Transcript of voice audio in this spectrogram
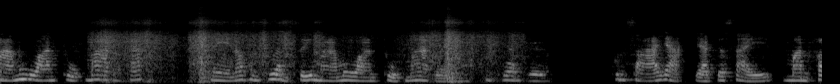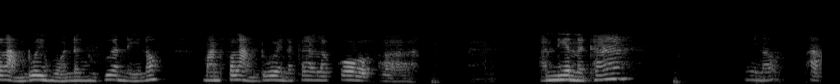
มาเมื่อวานถูกมากนะคะนี่เนาะเพื่อนซื้อมาเมื่อวานถูกมากเลยเพื่อนเออคุณสาอยากอยากจะใส่มันฝรั่งด้วยหัวหนึ่งเพื่อนนี่เนาะมันฝรั่งด้วยนะคะ แล้วก็อันเนียนนะคะ นี่เนาะผัก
